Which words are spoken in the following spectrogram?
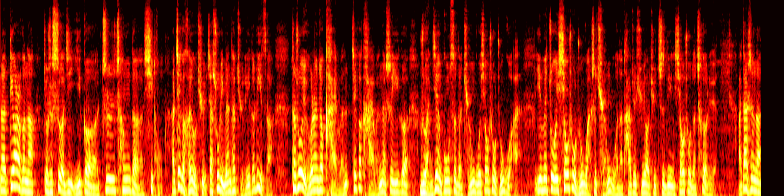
那第二个呢，就是设计一个支撑的系统啊，这个很有趣。在书里边，他举了一个例子啊，他说有个人叫凯文，这个凯文呢是一个软件公司的全国销售主管，因为作为销售主管是全国的，他就需要去制定销售的策略啊。但是呢，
